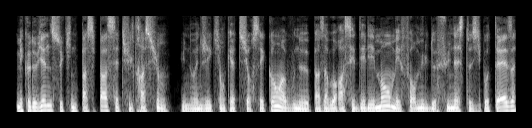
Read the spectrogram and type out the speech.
Mais que deviennent ceux qui ne passent pas cette filtration Une ONG qui enquête sur ces camps avoue ne pas avoir assez d'éléments, mais formule de funestes hypothèses.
